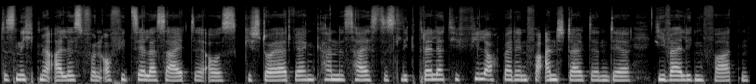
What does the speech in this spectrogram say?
das nicht mehr alles von offizieller Seite aus gesteuert werden kann. Das heißt, es liegt relativ viel auch bei den Veranstaltern der jeweiligen Fahrten.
